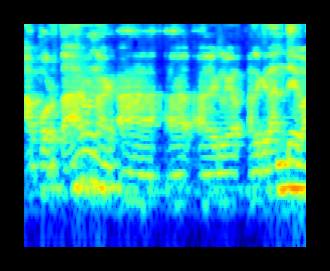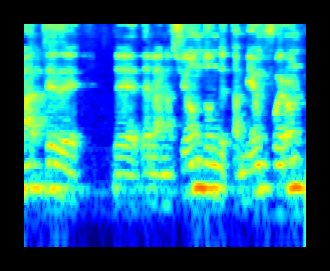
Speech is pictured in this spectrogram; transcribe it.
aportaron al gran debate de, de, la nación, donde también fueron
